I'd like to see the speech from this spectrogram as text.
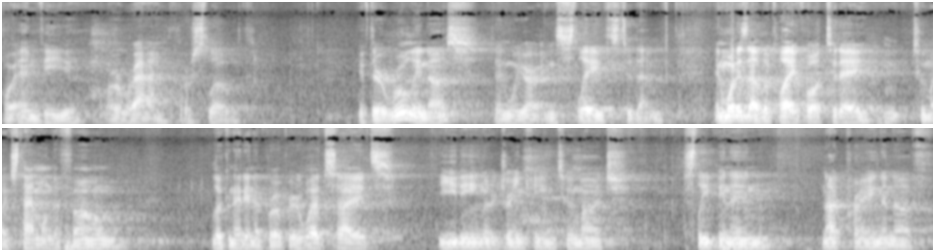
or envy or wrath or sloth. If they're ruling us, then we are enslaved to them. And what does that look like? Well, today, too much time on the phone, looking at inappropriate websites, eating or drinking too much, sleeping in, not praying enough,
